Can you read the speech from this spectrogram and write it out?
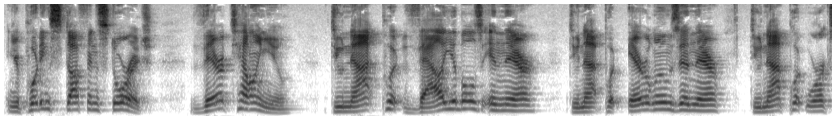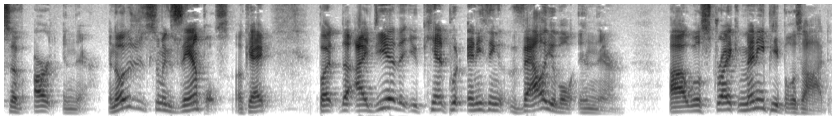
and you're putting stuff in storage, they're telling you do not put valuables in there do not put heirlooms in there. Do not put works of art in there. And those are just some examples, okay? But the idea that you can't put anything valuable in there uh, will strike many people as odd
